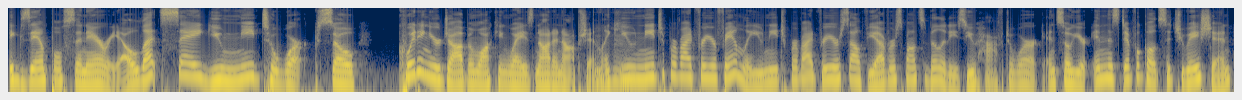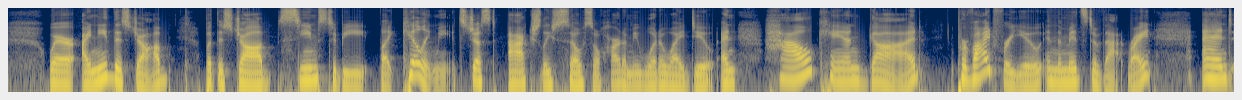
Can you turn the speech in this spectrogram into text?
example scenario, let's say you need to work. So quitting your job and walking away is not an option. Like mm-hmm. you need to provide for your family, you need to provide for yourself. You have responsibilities, you have to work. And so you're in this difficult situation where I need this job, but this job seems to be like killing me. It's just actually so so hard on me. What do I do? And how can God provide for you in the midst of that, right? And,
